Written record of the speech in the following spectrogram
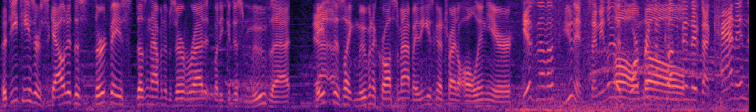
The DTs are scouted. This third base doesn't have an observer at it, but he could just move that. Yeah. He's just like moving across the map. I think he's going to try to all in here. He doesn't have enough units. I mean, look at this. Oh, Warp Prism no. comes in. There's a cannon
